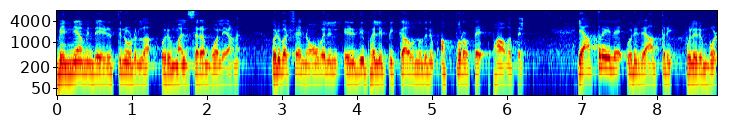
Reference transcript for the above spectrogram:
ബെന്യാമിന്റെ എഴുത്തിനോടുള്ള ഒരു മത്സരം പോലെയാണ്. ഒരുപക്ഷെ നോവലിൽ എഴുതി ഫലിപ്പിക്കാവുന്നതിനും അപ്പുറത്തെ ഭാവത്തിൽ. യാത്രയിലെ ഒരു രാത്രി പുലരുമ്പോൾ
